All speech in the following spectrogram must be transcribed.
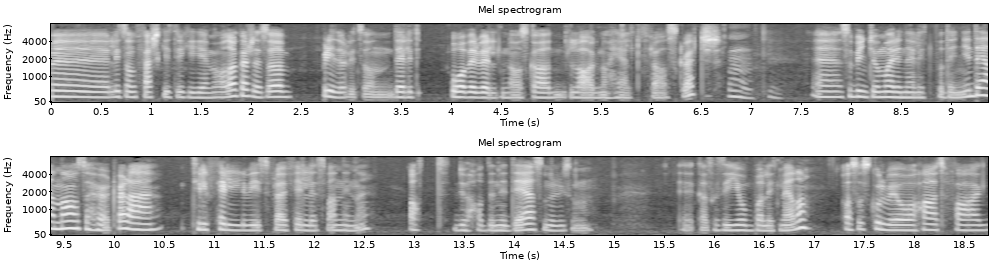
uh, litt sånn fersk i strikkegamet òg, da, kanskje, så blir det jo litt sånn Det er litt overveldende å skal lage noe helt fra scratch. Mm. Uh, så begynte jo å marinere litt på den ideen, og så hørte vel jeg tilfeldigvis fra ei felles venninne at du hadde en idé som du liksom uh, hva skal jeg si, jobba litt med. da. Og så skulle vi jo ha et fag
